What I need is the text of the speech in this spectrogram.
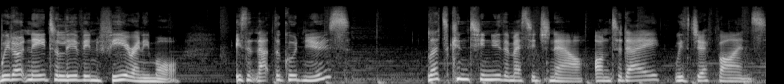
We don't need to live in fear anymore. Isn't that the good news? Let's continue the message now on Today with Jeff Vines.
